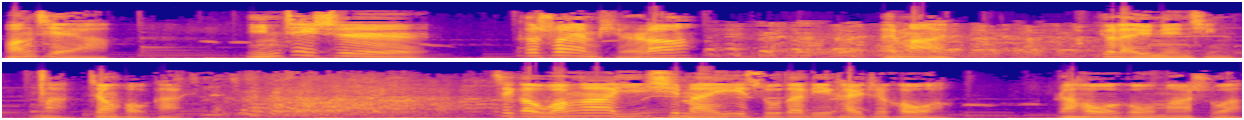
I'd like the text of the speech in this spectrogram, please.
王姐呀，您这是割双眼皮了？哎呀妈呀，越来越年轻啊，真好看。”这个王阿姨心满意足的离开之后啊，然后我跟我妈说：“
